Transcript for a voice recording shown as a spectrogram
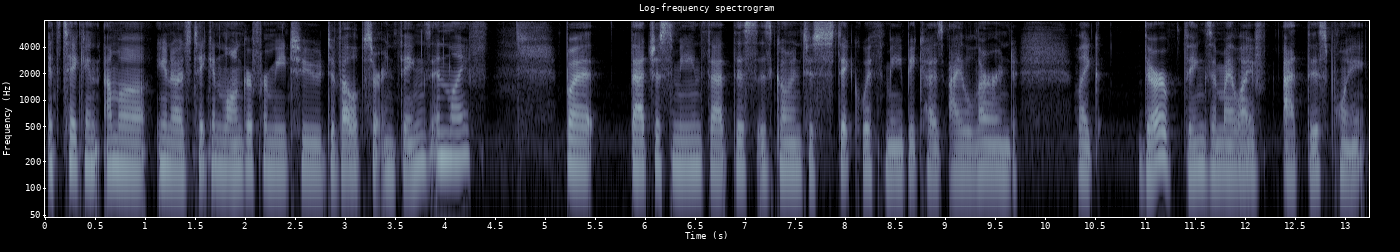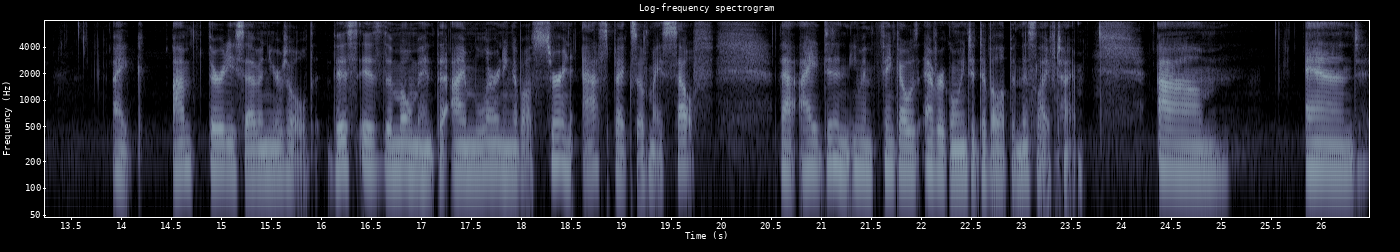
it's taken, I'm a, you know, it's taken longer for me to develop certain things in life. But that just means that this is going to stick with me because I learned like there are things in my life at this point like I'm 37 years old. This is the moment that I'm learning about certain aspects of myself that I didn't even think I was ever going to develop in this lifetime. Um, and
